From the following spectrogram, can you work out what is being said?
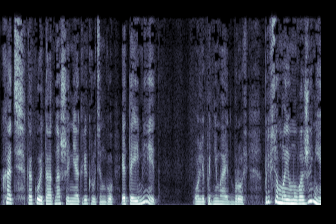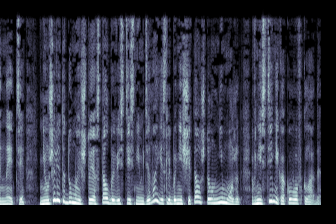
Хоть какое-то отношение к рекрутингу это имеет? Олли поднимает бровь. «При всем моем уважении, Нетти, неужели ты думаешь, что я стал бы вести с ним дела, если бы не считал, что он не может внести никакого вклада?»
